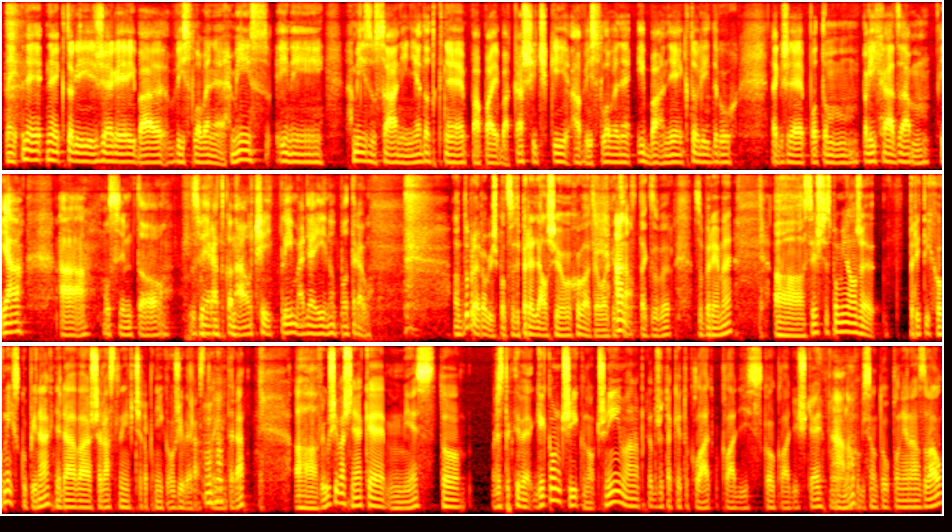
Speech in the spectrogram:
Nie, nie, niektorý žerie iba vyslovene hmyz, iný hmyzu sa ani nedotkne, papa iba kašičky a vyslovene iba niektorý druh. Takže potom prichádzam ja a musím to zvieratko naučiť príjmať aj inú potravu. A dobre robíš v podstate pre ďalšieho chovateľa, keď ano. sa tak zober, zoberieme. A si ešte spomínal, že pri tých chovných skupinách nedávaš rastliny v čerpníkoch, živé rastliny uh-huh. teda. A využívaš nejaké miesto, respektíve gekončík nočný, má napríklad, že takéto kladisko, kladište, Áno. ako by som to úplne nazval.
